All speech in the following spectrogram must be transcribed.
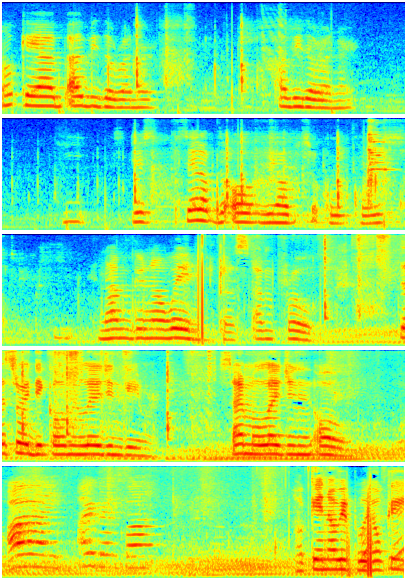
Okay, I'll I'll be the runner. I'll be the runner. Just set up the all of the obstacle course, and I'm gonna win because I'm pro. That's why they call me legend gamer. So I'm a legend in all. Hi, hi, Grandpa. Okay, now we play. Okay.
